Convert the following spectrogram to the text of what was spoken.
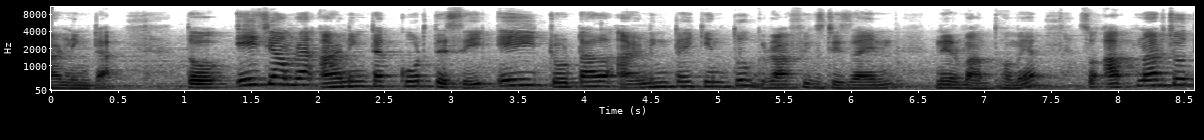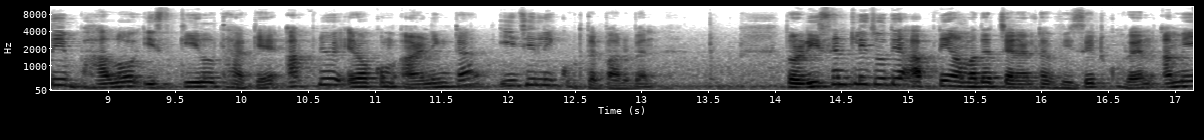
আর্নিংটা তো এই যে আমরা আর্নিংটা করতেছি, এই টোটাল আর্নিংটাই কিন্তু গ্রাফিক্স ডিজাইনের মাধ্যমে। সো আপনার যদি ভালো স্কিল থাকে, আপনিও এরকম আর্নিংটা ইজিলি করতে পারবেন। তো রিসেন্টলি যদি আপনি আমাদের চ্যানেলটা ভিজিট করেন, আমি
